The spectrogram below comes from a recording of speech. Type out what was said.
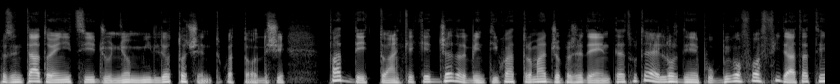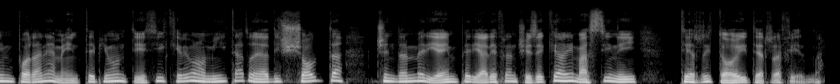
presentato a inizi di giugno 1814. Va detto anche che già dal 24 maggio precedente la tutela dell'ordine pubblico fu affidata temporaneamente ai piemontesi che avevano militato nella disciolta gendarmeria imperiale francese e che erano rimasti nei territori di terraferma.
